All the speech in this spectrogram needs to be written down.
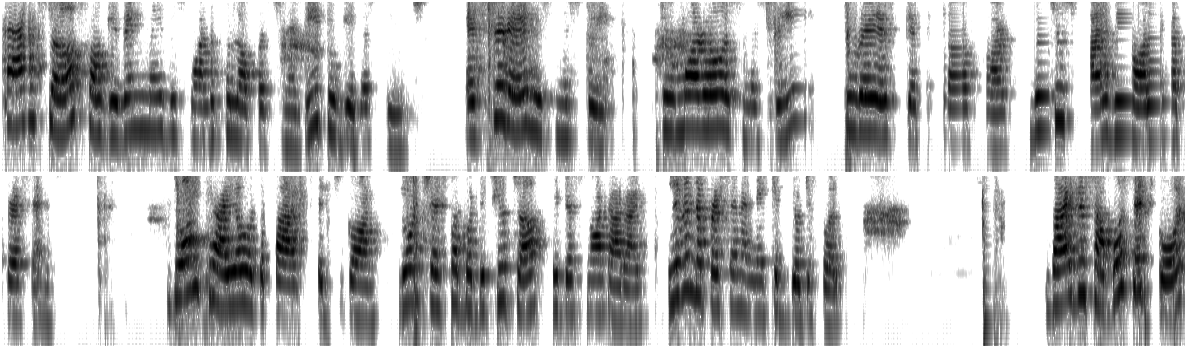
thank Sir for giving me this wonderful opportunity to give a speech. Yesterday is mystery. Tomorrow is mystery. Today is gift of God, which is why we call it a present. Don't cry over the past, it's gone. Don't stress about the future, it does not arrive. Live in the present and make it beautiful. By this opposite quote,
